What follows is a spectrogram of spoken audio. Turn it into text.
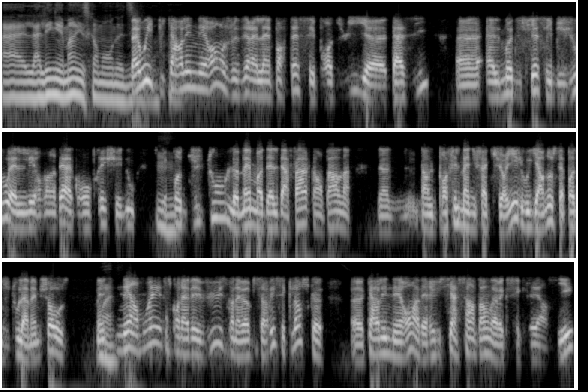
euh, la ligne est mince, comme on a dit. Ben oui, puis Caroline Néron, je veux dire, elle importait ses produits euh, d'Asie, elle modifiait ses bijoux, elle les revendait à gros prix chez nous. C'est Mhm. pas du tout le même modèle d'affaires quand on parle dans, dans, dans le profil manufacturier. Louis Garneau, c'était pas du tout la même chose. Mais Ouais. néanmoins, ce qu'on avait vu, ce qu'on avait observé, c'est que lorsque euh, Caroline Néron avait réussi à s'entendre avec ses créanciers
